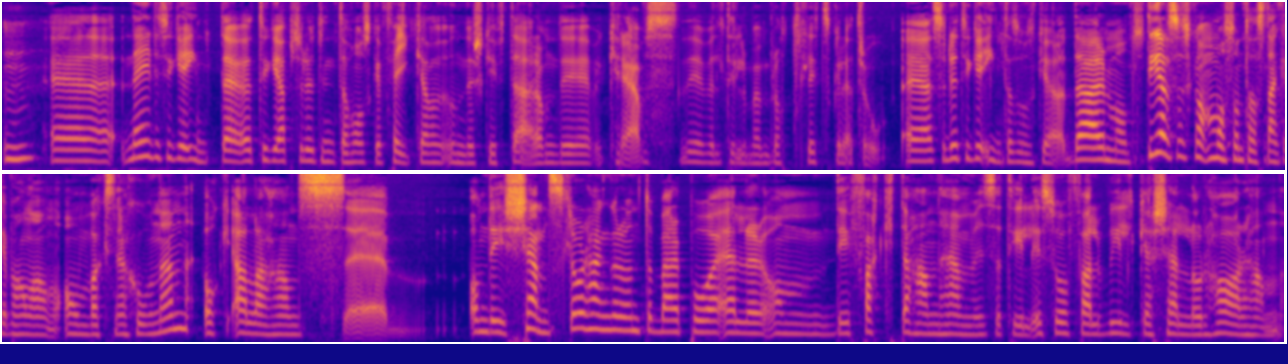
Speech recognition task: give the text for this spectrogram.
Mm. Eh, nej, det tycker jag inte. Jag tycker absolut inte att hon ska fejka en underskrift där om det krävs. Det är väl till och med brottsligt skulle jag tro. Eh, så det tycker jag inte att hon ska göra. Däremot, dels så ska, måste hon ta och snacka med honom om vaccinationen och alla hans eh, om det är känslor han går runt och bär på eller om det är fakta han hänvisar till. I så fall, vilka källor har han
